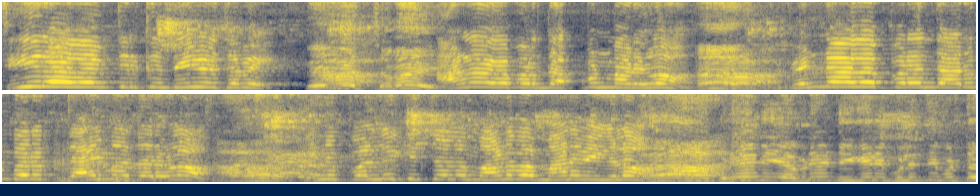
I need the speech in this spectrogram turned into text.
சீராகத்திற்கும் தெய்வ சபை. தெய்வ சபை ஆணாக பிறந்த அப்பன்மார்களும் பெண்ணாக பிறந்த அரும்பெரும் தாய்மாதார்களும் இன்னும் பள்ளிக்கு செல்லும் மாணவ மாணவிகளும். அப்படியே நீ அப்படியே டிகிரி பிடித்து விட்ட.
